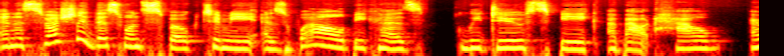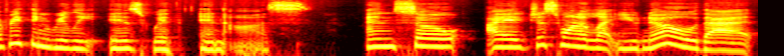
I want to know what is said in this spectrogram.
and especially this one spoke to me as well because we do speak about how everything really is within us. And so I just want to let you know that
